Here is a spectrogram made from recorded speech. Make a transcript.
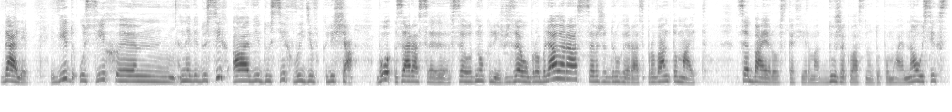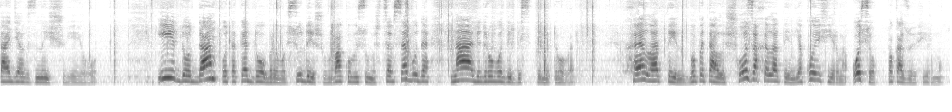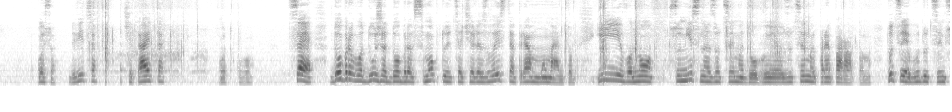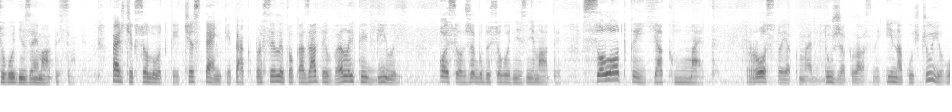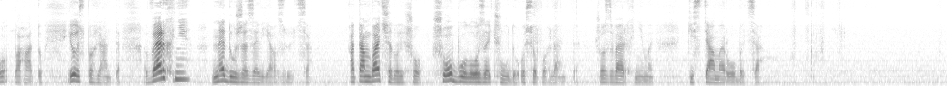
Далі. Від усіх, ем, не від усіх, а від усіх видів кліща. Бо зараз е, все одно кліщ. Вже обробляла раз, це вже другий раз. Провантомайт. Це байеровська фірма. Дуже класно допомагає. На усіх стадіях знищує його. І додам отаке добриво сюди ж, в баковий суміш. Це все буде на відро води 10-літрове. Хелатин. Бо питали, що за хелатин? Якої фірми? Ось о, показую фірму. Ось о, дивіться, читайте. От кого. Це добриво дуже добре всмоктується через листя прям моментом. І воно сумісне з оцими, е, з оцими препаратами. То це я буду цим сьогодні займатися. Перчик солодкий, чистенький. Так, просили показати великий білий. Ось вже буду сьогодні знімати. Солодкий, як мед. Просто як мед, дуже класний. І на кущу його багато. І ось погляньте, верхні не дуже зав'язуються. А там бачили, що? Що було за чудо? Ось погляньте, що з верхніми кістями робиться.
